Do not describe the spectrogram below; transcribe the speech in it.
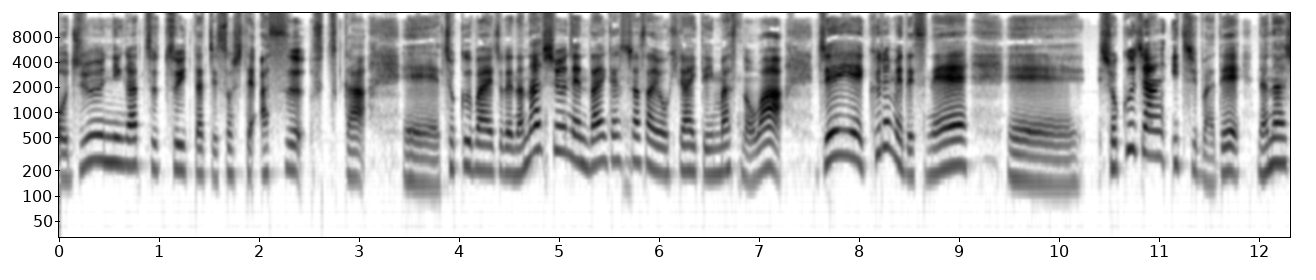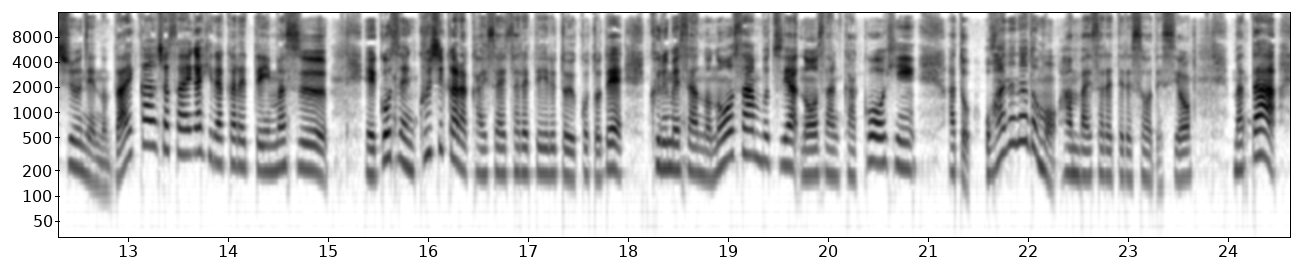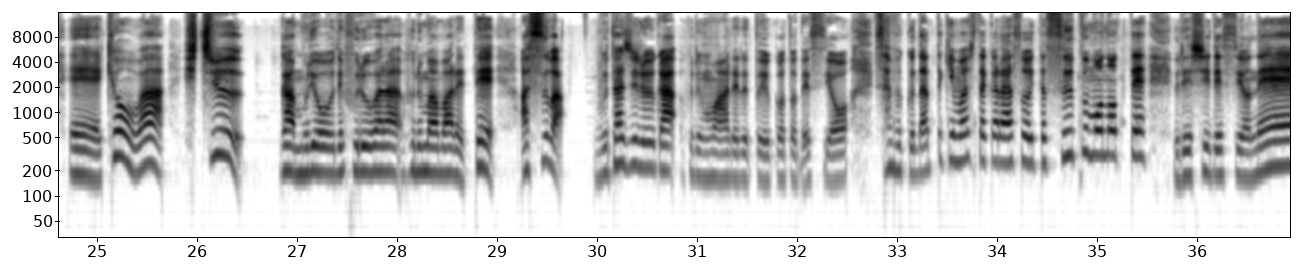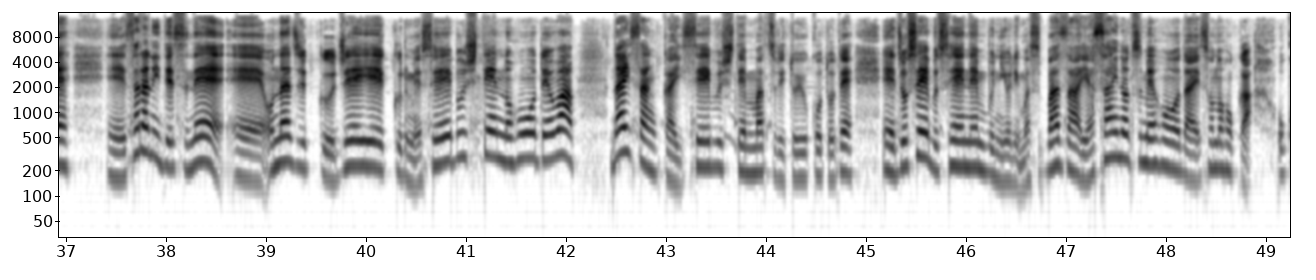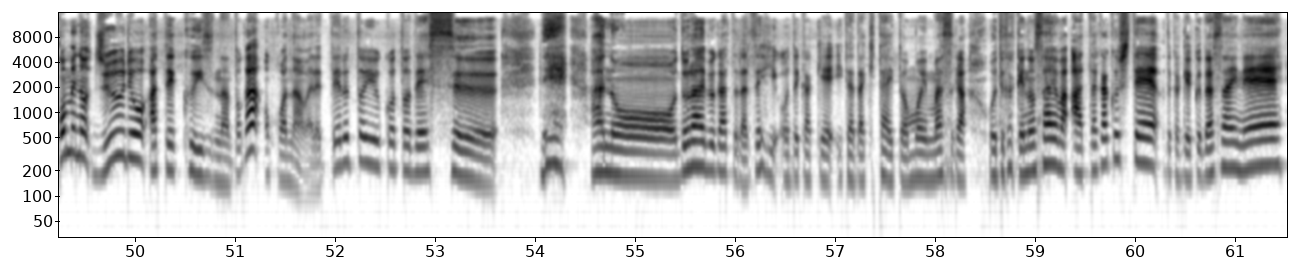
日12月1日そして明日2日、えー、直売所で7周年大学社祭を開いていますのは JA 久留米ですね、えー、食ジャン市場で7周年の大感謝祭が開かれています、え、午前9時から開催されているということで久留米産の農産物や農産加工品あとお花なども販売されれてるそうですよ。また、えー、今日はシチューが無料で振る舞われて明日は豚汁が振る舞われるということですよ。寒くなってきましたから、そういったスープものって嬉しいですよね。えー、さらにですね、えー、同じく JA 久留米西部支店の方では、第3回西部支店祭りということで、えー、女性部青年部によりますバザー野菜の詰め放題、その他、お米の重量当てクイズなどが行われているということです。ね、あのドライブがてらぜひお出かけいただきたいと思いますが、お出かけの際は暖かくしてお出かけくださいね。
